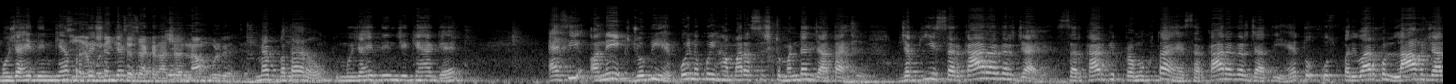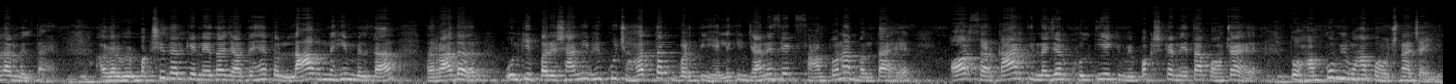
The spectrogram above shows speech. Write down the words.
मुजाहिदीन। के यहाँ प्रदेश अध्यक्ष नाम भूल रहे थे। मैं बता रहा हूँ कि मुजाहिदीन जी के यहाँ गए। ऐसी अनेक जो भी है कोई ना कोई हमारा शिष्टमंडल जाता है। जबकि ये सरकार अगर जाए सरकार की प्रमुखता है सरकार अगर जाती है तो उस परिवार को लाभ ज़्यादा मिलता है। अगर विपक्षी दल के नेता जाते हैं तो लाभ नहीं मिलता। रादर उनकी परेशानी भी कुछ हद तक बढ़ती है लेकिन जाने से एक सांत्वना बनता है और सरकार की नज़र खुलती है कि विपक्ष का नेता पहुँचा है तो हमको भी वहाँ पहुँचना चाहिए।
